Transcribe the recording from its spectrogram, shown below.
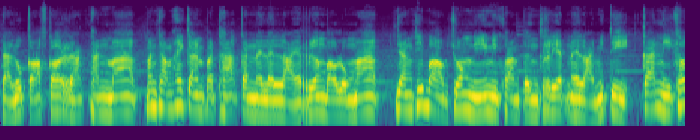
แต่ลูกกอล์ฟก็รักท่านมาก มันทำให้การประทะกันในหลาย ๆ เรื่องเบาลงมาก อย่างที่บอกช่วงนี้มีความตึงเครียดในหลายมิติ การหนีเข้า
